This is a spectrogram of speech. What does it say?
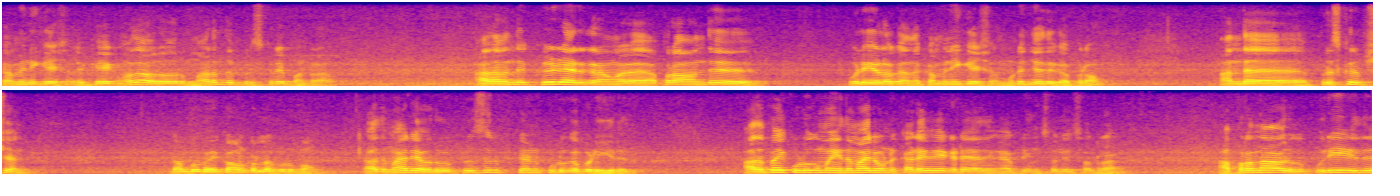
கம்யூனிகேஷனில் கேட்கும்போது அவர் ஒரு மருந்து ப்ரிஸ்கிரைப் பண்ணுறாரு அதை வந்து கீழே இருக்கிறவங்க அப்புறம் வந்து ஒளியுலக அந்த கம்யூனிகேஷன் முடிஞ்சதுக்கப்புறம் அந்த ப்ரிஸ்கிரிப்ஷன் நம்ம போய் கவுண்டரில் கொடுப்போம். அது மாதிரி அவர் ப்ரிஸ்கிரிப்ஷன் கொடுக்கப்படுகிறது. அதை போய் கொடுக்கும்போது இந்த மாதிரி ஒன்று கிடையவே கிடையாதுங்க அப்படின்னு சொல்லி சொல்கிறாங்க அப்புறம் தான் அவருக்கு புரியுது.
